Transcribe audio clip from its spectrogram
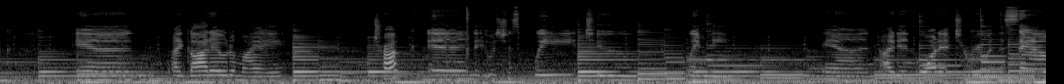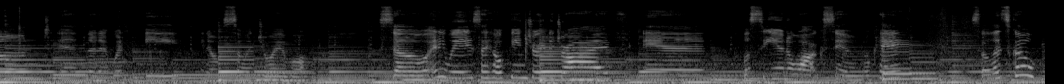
and I got out of my truck and it was just way too windy. And I didn't want it to ruin the sound and then it wouldn't be you know so enjoyable. So anyways I hope you enjoy the drive and we'll see you in a walk soon okay? So let's go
